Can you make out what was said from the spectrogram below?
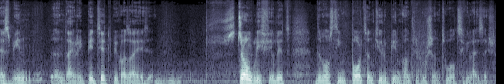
has been, and I repeat it because I strongly feel it, the most important European contribution to world civilization.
